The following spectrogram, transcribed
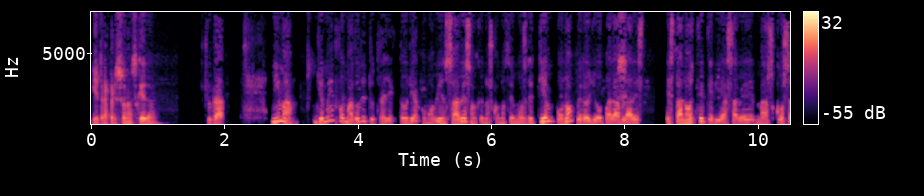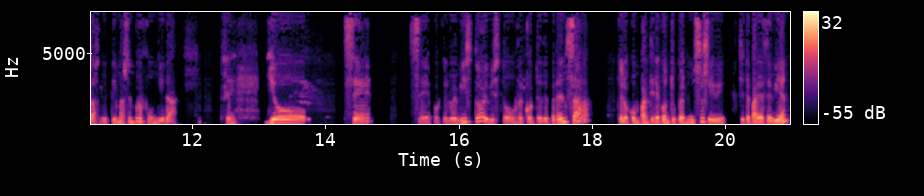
Y otras personas quedan. Claro. Nima, yo me he informado de tu trayectoria, como bien sabes, aunque nos conocemos de tiempo, ¿no? Pero yo para hablar esta noche quería saber más cosas de ti, más en profundidad. Sí. Yo sé, sé, porque lo he visto, he visto un recorte de prensa, que lo compartiré con tu permiso si, si te parece bien,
